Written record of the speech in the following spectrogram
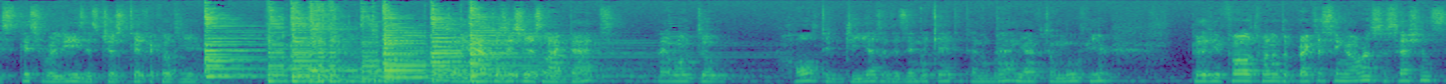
this this release is just difficult here. So the hand position is like that. I want to hold the D as it is indicated, and then you have to move here. But if you followed one of the practicing hours, the sessions,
